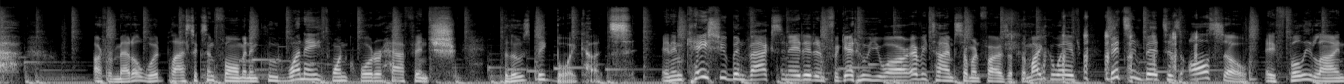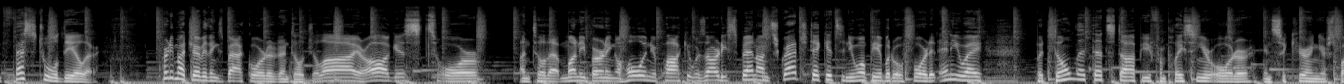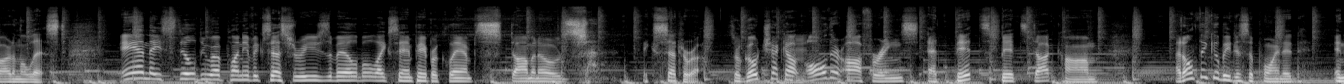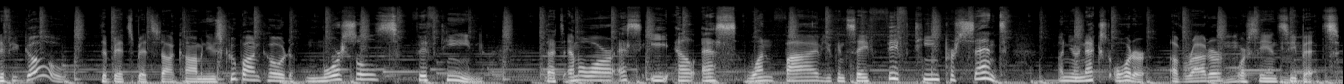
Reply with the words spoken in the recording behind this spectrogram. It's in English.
are for metal, wood, plastics, and foam and include 1 8, 1 quarter, half inch for those big boy cuts. And in case you've been vaccinated and forget who you are every time someone fires up the microwave, Bits and Bits is also a fully lined Festool dealer. Pretty much everything's back ordered until July or August or until that money burning a hole in your pocket was already spent on scratch tickets and you won't be able to afford it anyway. But don't let that stop you from placing your order and securing your spot on the list. And they still do have plenty of accessories available like sandpaper clamps, dominoes, etc. So go check out hmm. all their offerings at bitsbits.com. I don't think you'll be disappointed. And if you go to bitsbits.com and use coupon code MORSELS15, that's M O R S E L S 1 5, you can save 15% on your next order of router or CNC bits.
